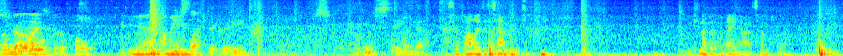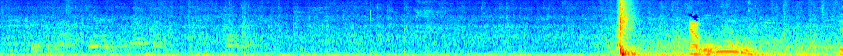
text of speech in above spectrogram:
Stripes, but a full. Yeah, I mean, Just left it green. You're a stinger. it's a valid attempt. You can have an 8 out of 10 for that. No. Ooh. The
